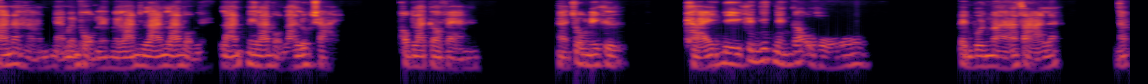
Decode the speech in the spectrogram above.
ร้านอาหารเหมือนผมเลยเหมือนร้านร้านร้านผมเลยร้านในร้านผมร้านลูกชาย ผมรักกาแฟนะช่วงนี้คือ ขายดีขึ้นนิดนึงก็โอ้โห เป็นบุญมหาศาลแล้วนะ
